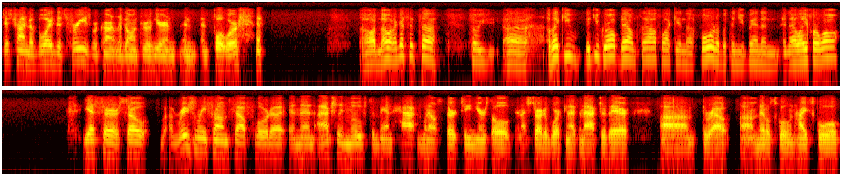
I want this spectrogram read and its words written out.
just trying to avoid this freeze we're currently going through here in in, in Fort Worth. oh no, and I guess it's uh so uh I think you did you grow up down south like in uh, Florida, but then you've been in in LA for a while. Yes, sir. So originally from South Florida, and then I actually moved to Manhattan when I was 13 years old, and I started working as an actor there um, throughout uh, middle school and high school.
